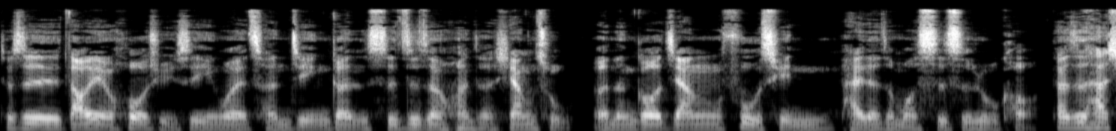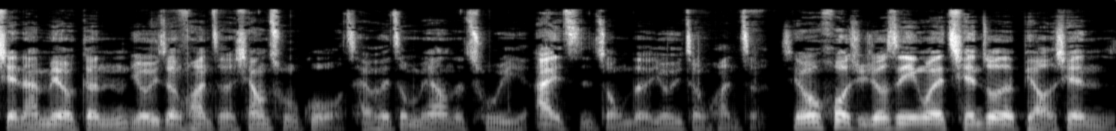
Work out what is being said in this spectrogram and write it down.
就是导演或许是因为曾经跟失智症患者相处，而能够将父亲拍得这么丝丝入扣，但是他显然没有跟忧郁症患者相处过，才会这么样的处理爱子中的忧郁症患者。其实或许就是因为前作的表现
